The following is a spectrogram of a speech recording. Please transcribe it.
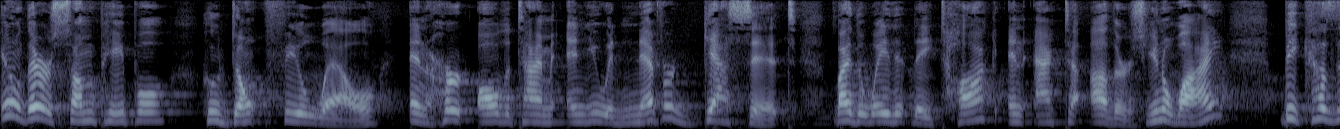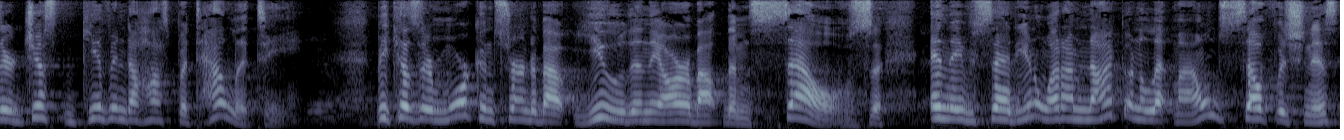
You know, there are some people who don't feel well and hurt all the time, and you would never guess it by the way that they talk and act to others. You know why? Because they're just given to hospitality. because they're more concerned about you than they are about themselves. And they've said, you know what, I'm not going to let my own selfishness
